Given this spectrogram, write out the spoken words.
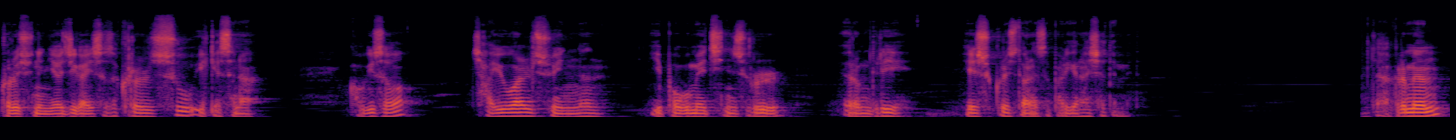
그럴 수 있는 여지가 있어서 그럴 수 있겠으나 거기서 자유할 수 있는 이 복음의 진수를 여러분들이 예수 그리스도 안에서 발견하셔야 됩니다. 자, 그러면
